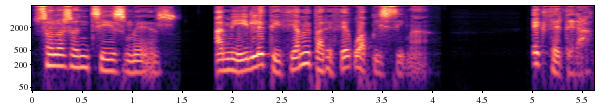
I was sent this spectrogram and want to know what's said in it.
Solo son chismes. A mí Leticia me parece guapísima. Etcétera.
